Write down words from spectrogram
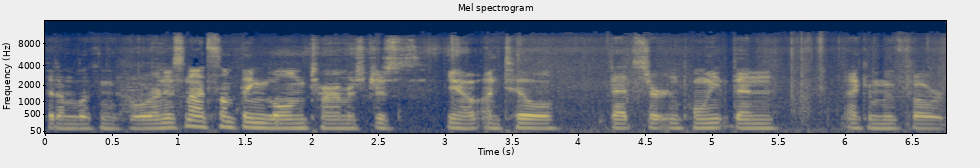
that I'm looking for, and it's not something long term. It's just you know until that certain point, then I can move forward.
